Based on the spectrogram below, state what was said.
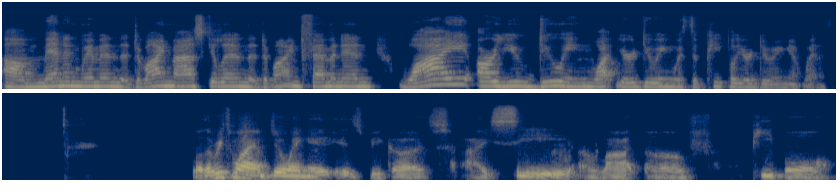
um, men and women, the divine masculine, the divine feminine? Why are you doing what you're doing with the people you're doing it with? Well, the reason why I'm doing it is because I see a lot of people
